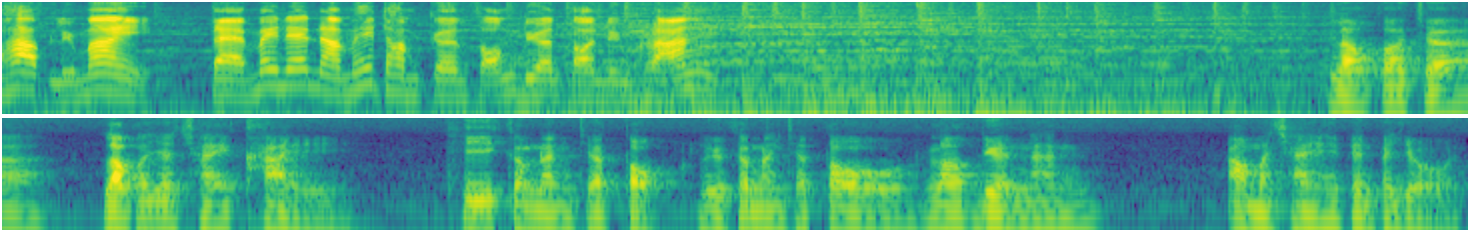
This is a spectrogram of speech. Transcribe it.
ภาพหรือไม่ แต่ไม่แนะนำให้ทำเกิน 2 เดือนต่อหนึ่งครั้ง เราก็จะเราก็จะใช้ไข่ที่กำลังจะตกหรือกำลังจะโตรอบเดือนนั้น เอามาใช้ให้เป็นประโยชน์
